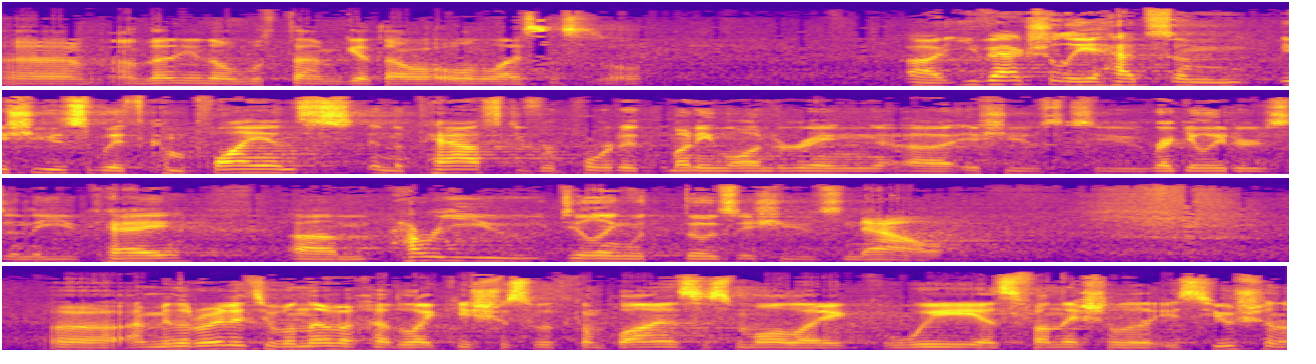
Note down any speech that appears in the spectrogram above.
um, and then you know with time get our own license as well. Uh, you've actually had some issues with compliance in the past. You've reported money laundering uh, issues to regulators in the UK. Um, how are you dealing with those issues now? Uh, I mean, in reality, we never had like issues with compliance. It's more like we, as financial institution,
